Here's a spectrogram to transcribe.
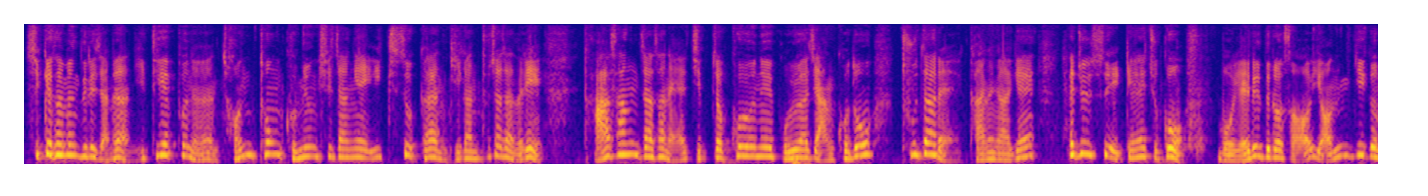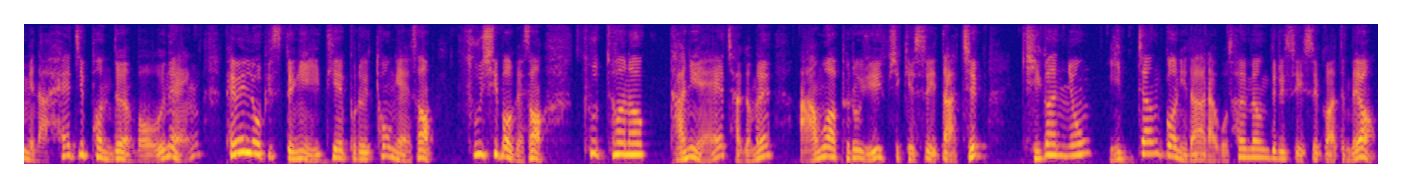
쉽게 설명드리자면 ETF는 전통 금융시장에 익숙한 기관 투자자들이 가상자산에 직접 코인을 보유하지 않고도 투자를 가능하게 해줄 수 있게 해주고 뭐 예를 들어서 연기금이나 헤지펀드, 뭐 은행, 패밀리 오피스 등이 ETF를 통해서 수십억에서 수천억 단위의 자금을 암호화폐로 유입시킬 수 있다. 즉 기관용 입장권이다라고 설명드릴 수 있을 것 같은데요.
